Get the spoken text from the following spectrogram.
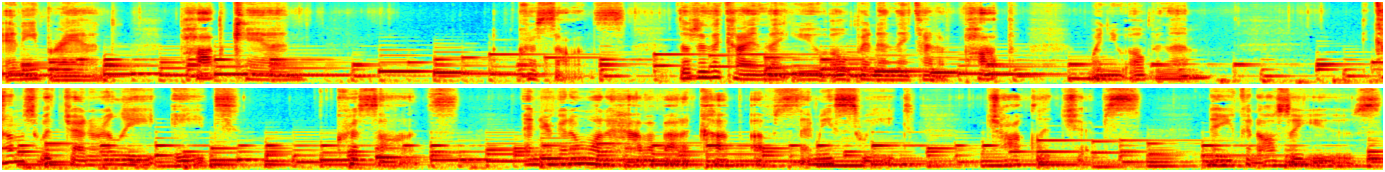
any brand, pop can croissants. Those are the kind that you open and they kind of pop when you open them. It comes with generally eight croissants, and you're going to want to have about a cup of semi sweet chocolate chips. Now, you can also use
